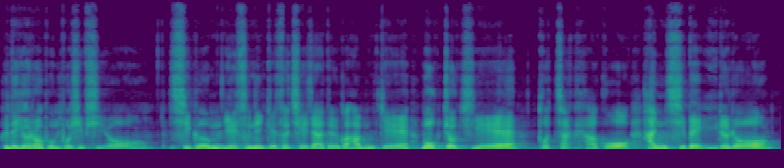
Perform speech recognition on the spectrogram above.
근데 여러분 보십시오. 지금 예수님께서 제자들과 함께 목적지에 도착하고 한 집에 이르러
